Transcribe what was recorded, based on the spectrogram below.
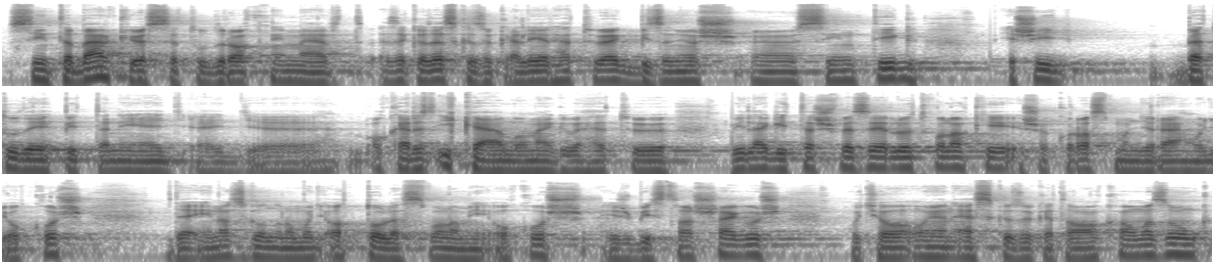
szinte bárki össze tud rakni, mert ezek az eszközök elérhetőek bizonyos szintig, és így be tud építeni egy, egy akár az IKEA-ba megvehető világítás vezérlőt valaki, és akkor azt mondja rá, hogy okos, de én azt gondolom, hogy attól lesz valami okos és biztonságos, hogyha olyan eszközöket alkalmazunk,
